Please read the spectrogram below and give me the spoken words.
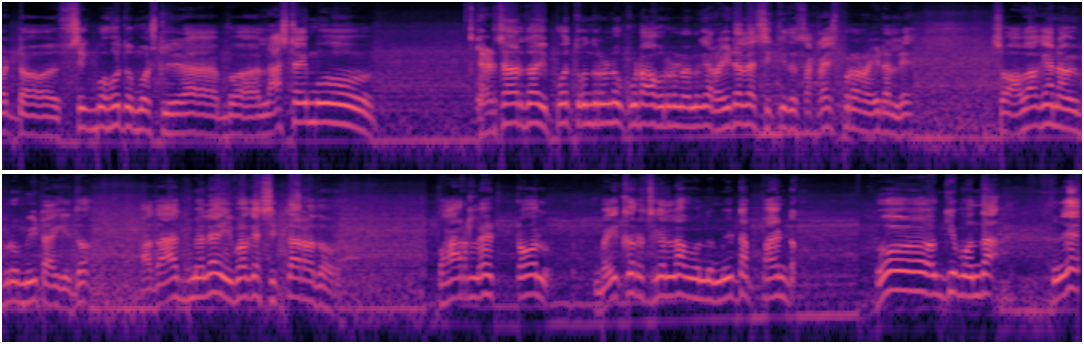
ಬಟ್ ಸಿಗಬಹುದು ಮೋಸ್ಟ್ಲಿ ಲಾಸ್ಟ್ ಟೈಮು ಎರಡು ಸಾವಿರದ ಇಪ್ಪತ್ತೊಂದರಲ್ಲೂ ಕೂಡ ಅವರು ನನಗೆ ರೈಡಲ್ಲೇ ಸಿಕ್ಕಿದ್ದು ಸಕಲೇಶ್ಪುರ ರೈಡಲ್ಲಿ. ಸೊ ಅವಾಗೇ ನಾವಿಬ್ಬರು ಮೀಟ್ ಆಗಿದ್ದು. ಅದಾದಮೇಲೆ ಇವಾಗೆ ಸಿಗ್ತಾ ಇರೋದು ಅವರು ಪಾರ್ಲೆಟ್ ಟೋಲ್ ಬೈಕರ್ಸ್ಗೆಲ್ಲ ಒಂದು ಮೀಟಪ್ ಪಾಯಿಂಟ್ ಓ ಅಂಕಿ ಬಂದ. ಏ!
